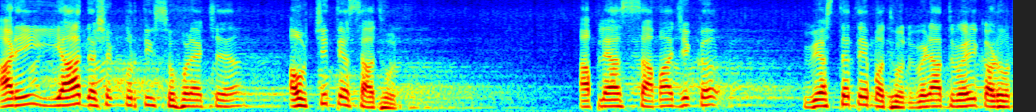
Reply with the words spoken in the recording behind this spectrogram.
आणि या दशकपूर्ती सोहळ्याचं औचित्य साधून आपल्या सामाजिक व्यस्ततेमधून वेळात वेळ काढून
